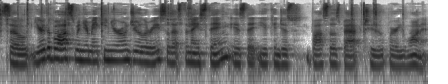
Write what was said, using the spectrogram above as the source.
So you're the boss when you're making your own jewelry. So that's the nice thing is that you can just boss those back to where you want it.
